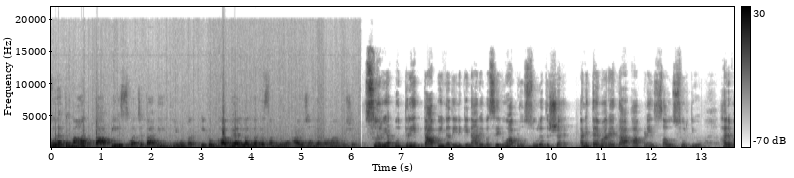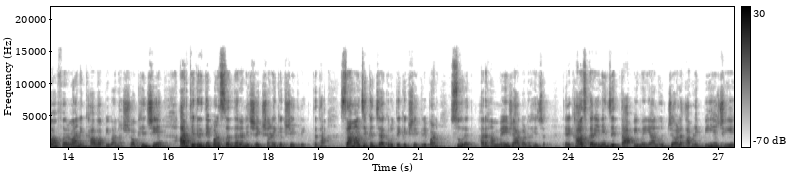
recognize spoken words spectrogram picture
સુરતમાં તાપી સ્વચ્છતાની થીમ ઉપર એક ભવ્ય લગ્ન પ્રસંગનું આયોજન કરવામાં આવ્યું છે. સૂર્યપુત્રી તાપી નદીને કિનારે વસેલું આપણું સુરત શહેર અને તેમાં રહેતા આપણે સૌ સુરતીઓ હરવા ફરવા અને ખાવા પીવાના શોખીન છીએ. આર્થિક રીતે પણ સદ્ધર અને શૈક્ષણિક ક્ષેત્રે તથા સામાજિક જાગૃતિક ક્ષેત્રે પણ સુરત હર હંમેશ આગળ રહે છે. ત્યારે ખાસ કરીને જે તાપી મૈયાનું જળ આપણે પીએ છીએ,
